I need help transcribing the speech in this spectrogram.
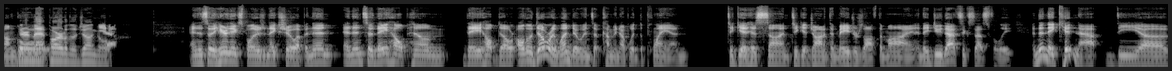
jungle They're in that part of the jungle. Yeah. And then so they hear the explosion they show up and then and then so they help him they help Delroy. although Delroy Lindo ends up coming up with the plan to get his son to get Jonathan Majors off the mine and they do that successfully and then they kidnap the uh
